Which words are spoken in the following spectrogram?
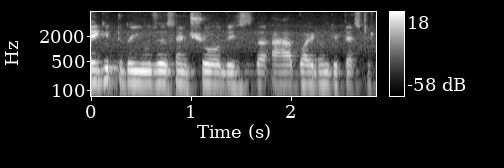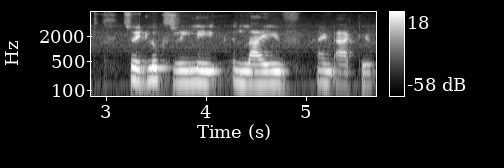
take it to the users and show this is the app why don't you test it? So it looks really live and active.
